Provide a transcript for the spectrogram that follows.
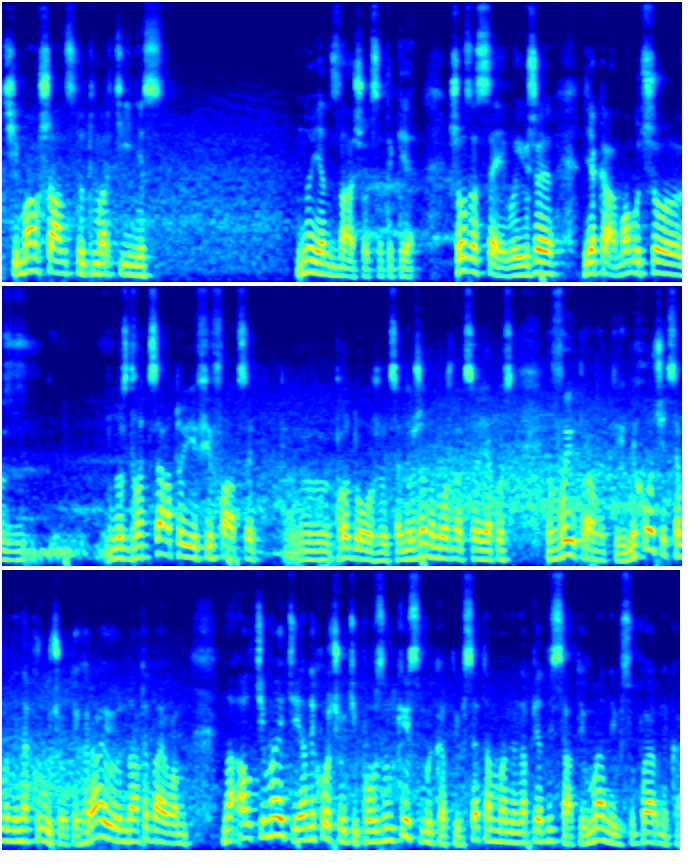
Чи мав шанс тут Мартініс? Ну, я не знаю, що це таке. Що за сейви? І вже яка? Мабуть, що ну, з 20-ї FIFA це е, продовжується. Невже не можна це якось виправити? Не хочеться мені накручувати. Граю, нагадаю вам, на Ultimate я не хочу ті повзунки смикати, все там в мене на 50, і в мене, і в суперника.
